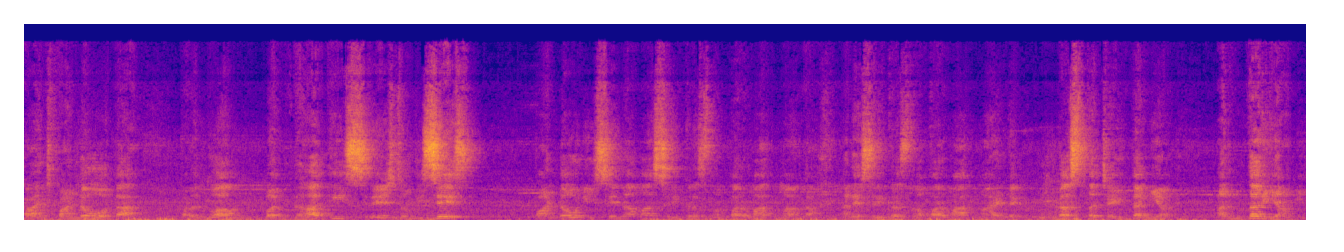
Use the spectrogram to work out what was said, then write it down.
પાંચ પાંડવો હતા, પરંતુ આ બધાથી શ્રેષ્ઠ, વિશેષ પાંડવોની સેનામાં શ્રી કૃષ્ણ પરમાત્મા હતા. અને શ્રી કૃષ્ણ પરમાત્મા એટલે કુટસ્થ ચૈતન્ય. અંતર્યામી.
